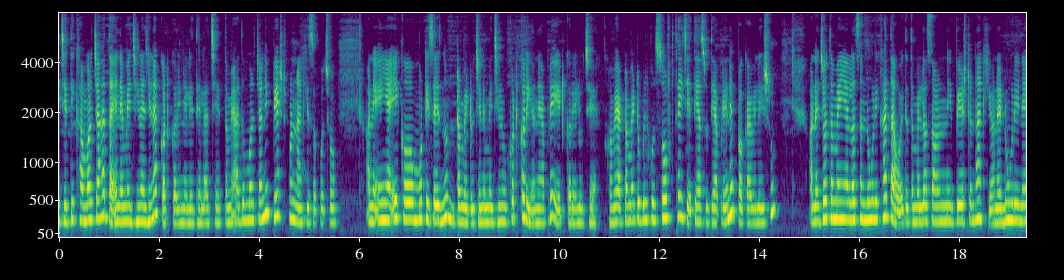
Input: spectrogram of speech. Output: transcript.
જે તીખા મરચાં હતા એને મેં ઝીણા ઝીણા કટ કરીને લીધેલા છે. તમે આદુ મરચાંની પેસ્ટ પણ નાખી શકો છો. અને અહીંયા એક મોટી સાઇઝનું ટમેટું જેને મેં ઝીણું કટ કરી અને આપણે એડ કરેલું છે. હવે આ ટમેટું બિલકુલ સોફ્ટ થઈ છે ત્યાં સુધી આપણે એને પકાવી લઈશું. અને જો તમે અહીંયા લસણ ડુંગળી ખાતા હોય તો તમે લસણની પેસ્ટ નાખી અને ડુંગળીને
